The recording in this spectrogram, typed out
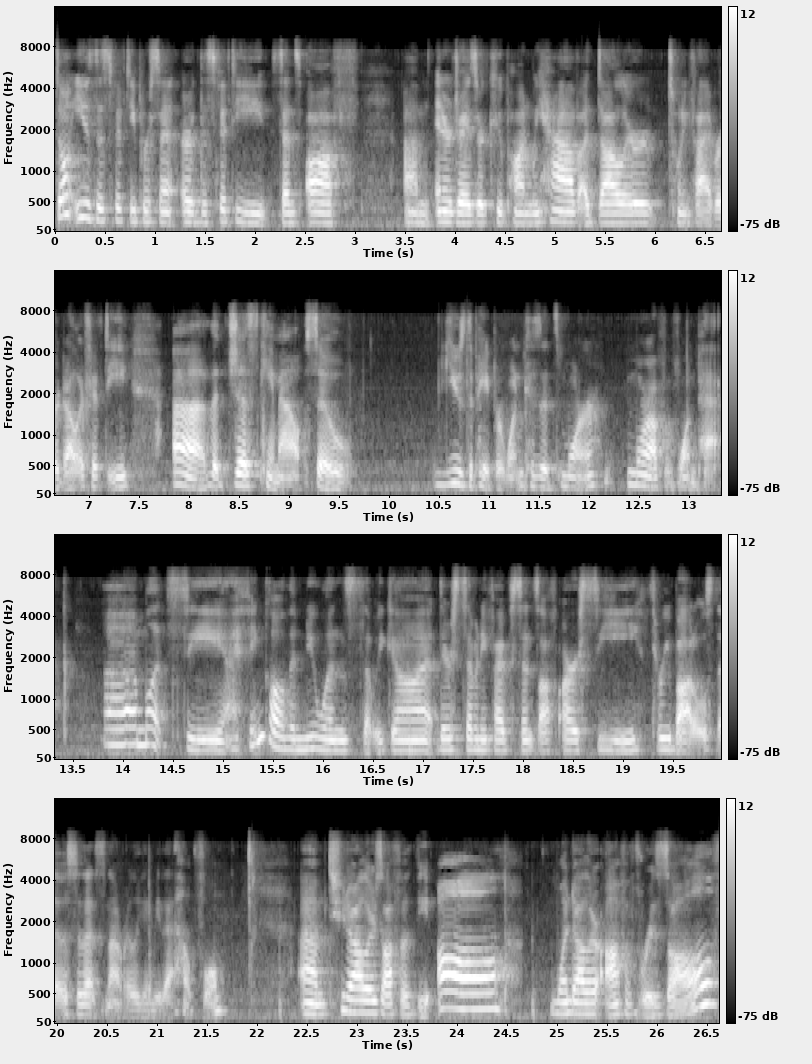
don't use this 50% or this 50 cents off um, Energizer coupon. We have a dollar 25 or a dollar 50 uh, that just came out. So use the paper one because it's more more off of one pack. Um, let's see. I think all the new ones that we got, there's 75 cents off RC, three bottles though, so that's not really going to be that helpful. Um, $2 off of the All, $1 off of Resolve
